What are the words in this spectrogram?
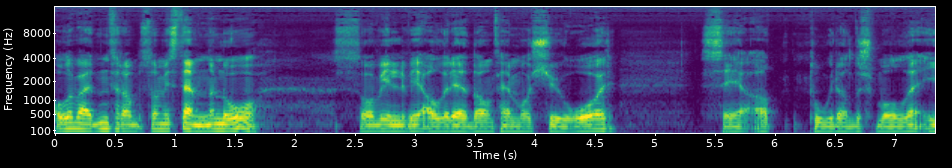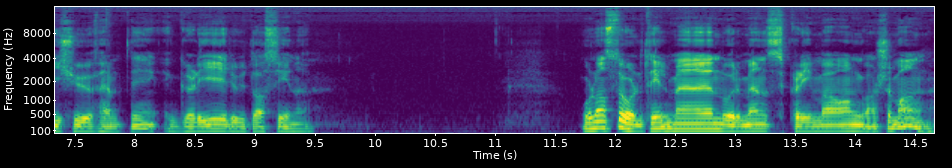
Holder verden fram som vi stevner nå, så vil vi allerede om 25 år se at togradersmålet i 2050 glir ut av syne. Hvordan står det til med nordmenns klimaengasjement?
